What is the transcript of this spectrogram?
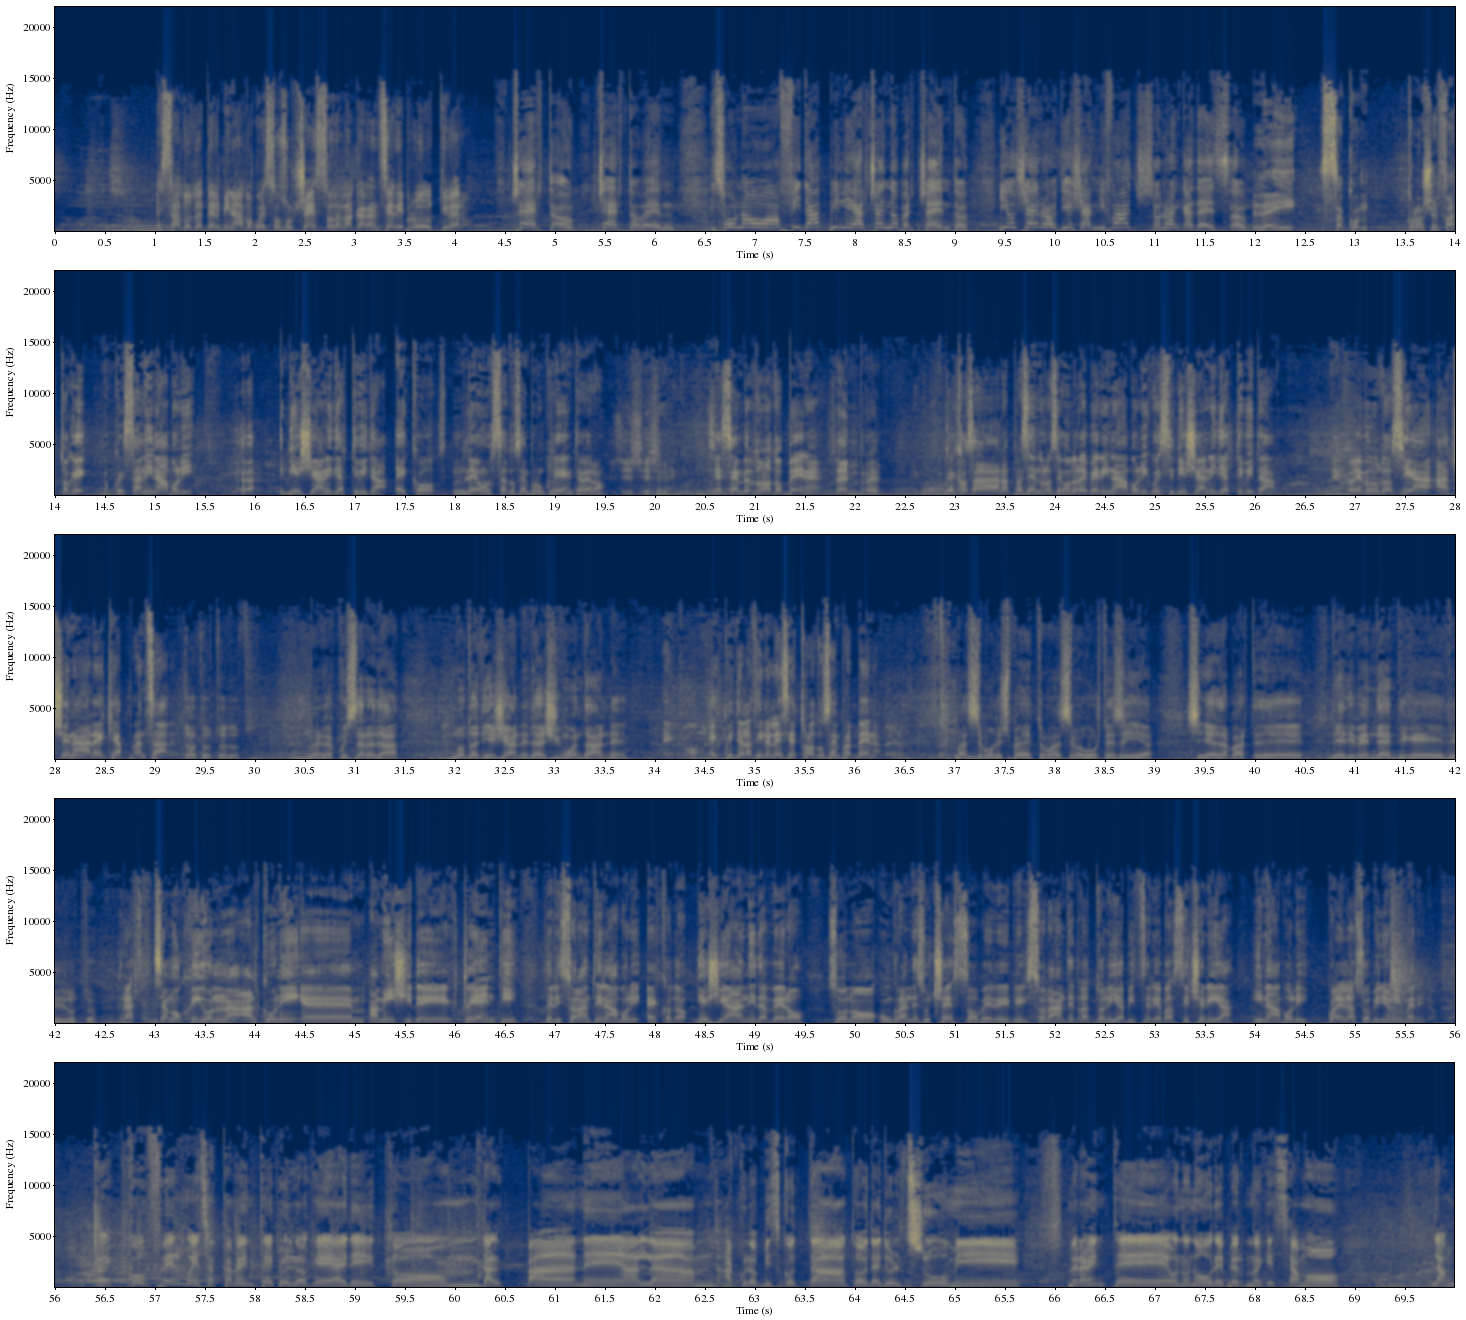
è stato determinato questo successo dalla garanzia dei prodotti, vero? Certo, certo, ehm, sono affidabili al 100%. Io c'ero dieci anni fa, ci sono anche adesso. Lei sa con conosce il fatto che quest'anno in Napoli eh, dieci anni di attività, ecco, lei è stato sempre un cliente, vero? Sì, sì, sì. Si è sempre trovato bene? Sempre. Che cosa rappresentano secondo lei per i Napoli questi dieci anni di attività? Ecco, lei è venuto sia a cenare che a pranzare? Tutto, tutto, tutto. A acquistare da, non da dieci anni, da 50 anni. Ecco, e quindi alla fine lei si è trovato sempre bene? Bene massimo rispetto, massima cortesia sia da parte dei, dei dipendenti che di tutto. Grazie. Siamo qui con alcuni eh, amici dei clienti del ristorante Napoli, ecco da dieci anni davvero sono un grande successo per il ristorante, trattoria, pizzeria, pasticceria in Napoli. Qual è la sua opinione in merito? Eh, confermo esattamente quello che hai detto, mm, dal pane al, mm, a quello biscottato, dai dolciumi veramente un onore per noi che siamo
